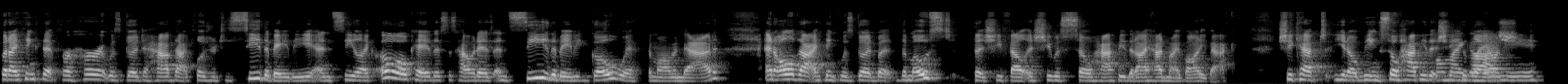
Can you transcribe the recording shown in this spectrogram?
But I think that for her, it was good to have that closure to see the baby and see, like, oh, okay, this is how it is, and see the baby go with the mom and dad. And all of that I think was good. But the most that she felt is she was so happy that I had my body back. She kept, you know, being so happy that Oh she could lay on me.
